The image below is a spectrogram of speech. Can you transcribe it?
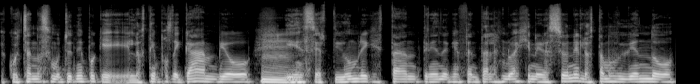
escuchando hace mucho tiempo, que los tiempos de cambio mm. y de incertidumbre que están teniendo que enfrentar las nuevas generaciones, lo estamos viviendo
